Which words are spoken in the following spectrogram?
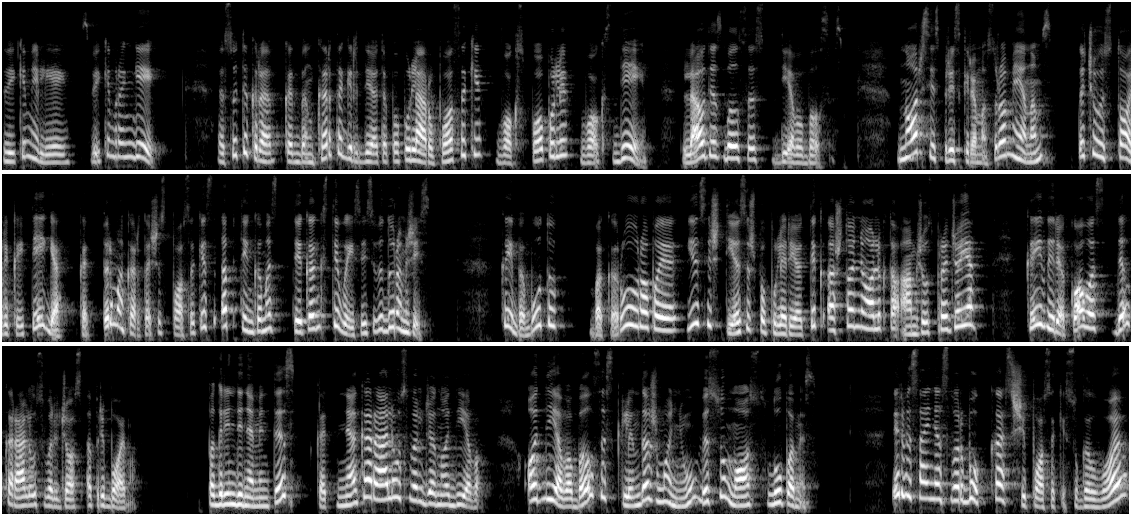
Sveiki, mėlyjei, sveiki, brangiai. Esu tikra, kad bent kartą girdėjote populiarų posakį Vox populi, Vox dei. Liaudės balsas, Dievo balsas. Nors jis priskiriamas romėnams, tačiau istorikai teigia, kad pirmą kartą šis posakis aptinkamas tik ankstyvaisiais viduramžiais. Kaip bebūtų, vakarų Europoje jis iš ties išpopuliarėjo tik 18 amžiaus pradžioje kai virė kovos dėl karaliaus valdžios apribojimo. Pagrindinė mintis, kad ne karaliaus valdžia nuo Dievo, o Dievo balsas klinda žmonių visumos lūpomis. Ir visai nesvarbu, kas šį posakį sugalvojo,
